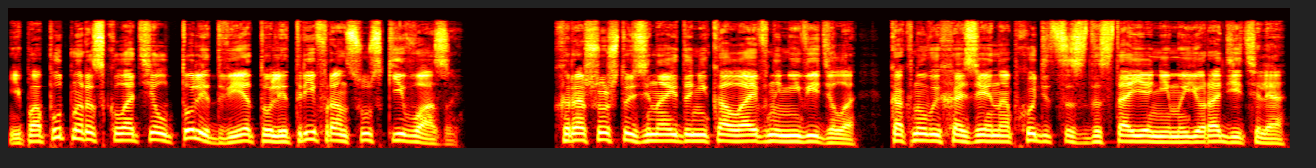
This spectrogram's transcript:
и попутно расколотил то ли две, то ли три французские вазы. Хорошо, что Зинаида Николаевна не видела, как новый хозяин обходится с достоянием ее родителя,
